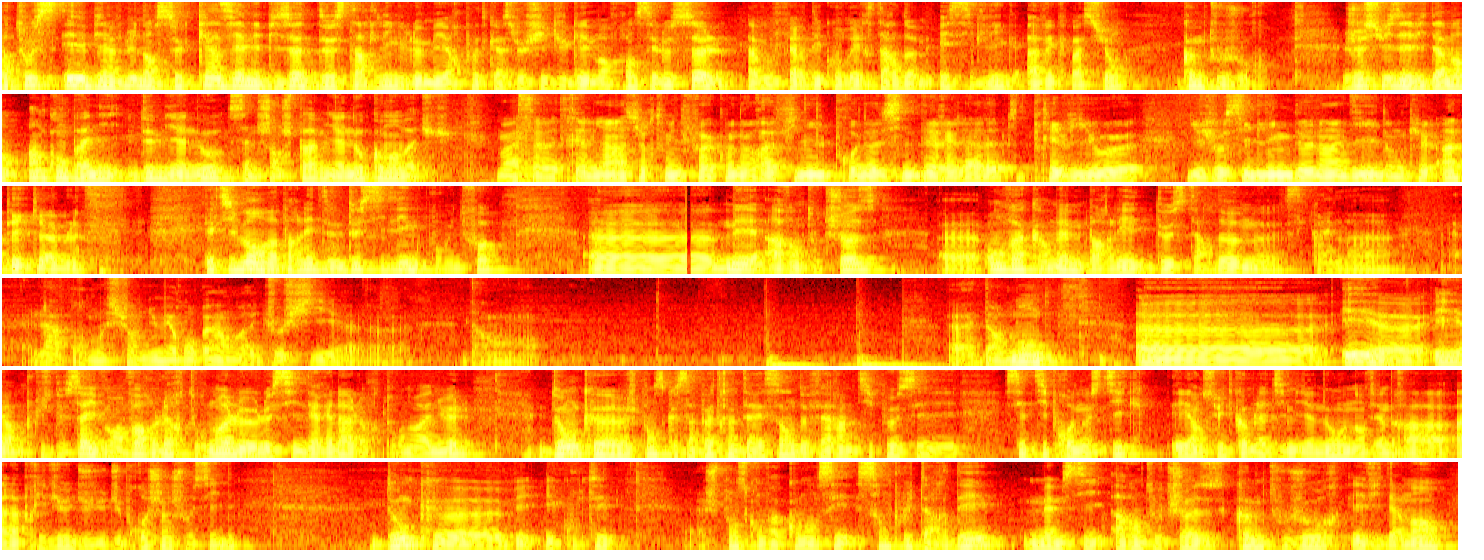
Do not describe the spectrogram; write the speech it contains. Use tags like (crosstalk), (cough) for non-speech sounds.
Bonjour à tous et bienvenue dans ce 15e épisode de Starling, le meilleur podcast Yoshi du game en France et le seul à vous faire découvrir Stardom et Seedling avec passion, comme toujours. Je suis évidemment en compagnie de Miano, ça ne change pas. Miano, comment vas-tu? Moi ça va très bien, surtout une fois qu'on aura fini le prono de Cinderella, la petite preview euh, du show Seedling de lundi, donc euh, impeccable. (laughs) Effectivement, on va parler de, de Seedling pour une fois. Euh, mais avant toute chose, on va quand même parler de Stardom. C'est quand même la promotion numéro 1 euh, Joshi euh, dans, euh, dans le monde. Et, en plus de ça, ils vont avoir leur tournoi, le, Cinderella, leur tournoi annuel. Donc je pense que ça peut être intéressant de faire un petit peu ces, ces petits pronostics. Et ensuite, comme l'a dit Miano, on en viendra à, la preview du, prochain Showseed. Donc ben, écoutez, je pense qu'on va commencer sans plus tarder, même si avant toute chose, comme toujours, évidemment,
